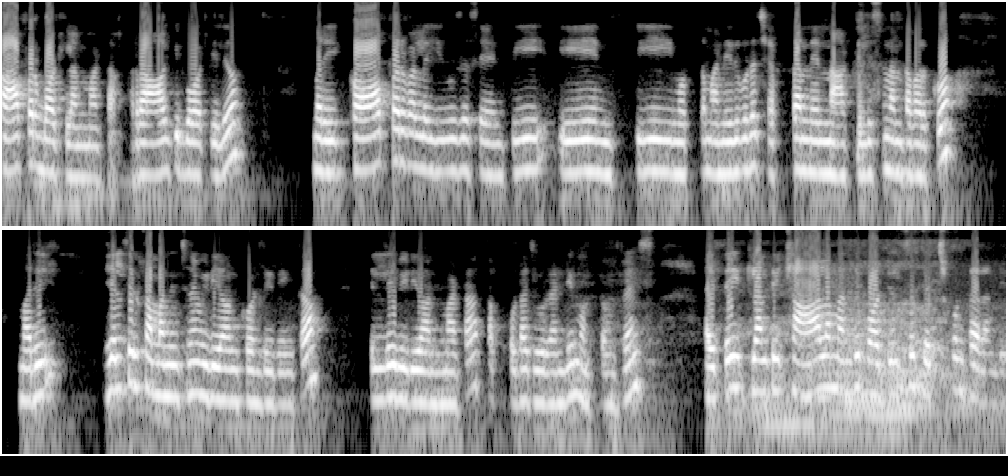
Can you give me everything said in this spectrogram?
కాపర్ బాటిల్ అనమాట రాగి బాటిల్ మరి కాపర్ వల్ల యూజెస్ ఏంటి ఏంటి మొత్తం అనేది కూడా చెప్తాను నేను నాకు తెలిసినంత వరకు. మరి హెల్త్కి సంబంధించిన వీడియో అనుకోండి ఇది ఇంకా. హెల్దీ వీడియో అన్నమాట. తప్పకుండా చూడండి మొత్తం ఫ్రెండ్స్ అయితే ఇట్లాంటి చాలా మంది బాటిల్స్ తెచ్చుకుంటారండి.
